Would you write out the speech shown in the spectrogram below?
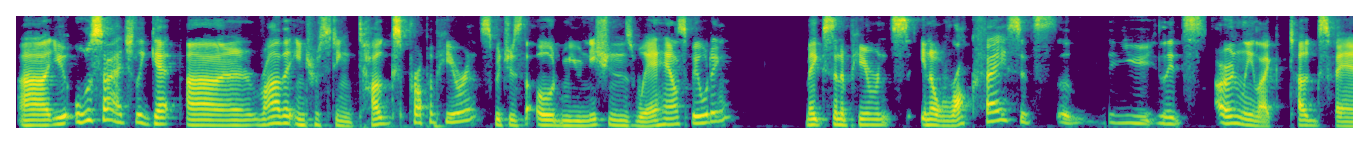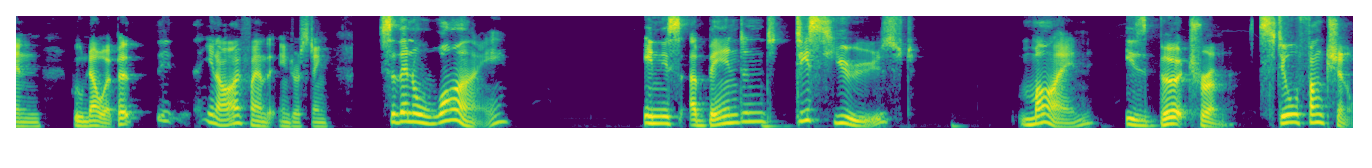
Uh, you also actually get a rather interesting Tugs prop appearance, which is the old munitions warehouse building makes an appearance in a rock face. It's uh, you, it's only like Tugs fan will know it, but it, you know I found it interesting. So then, why in this abandoned, disused mine is Bertram still functional?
